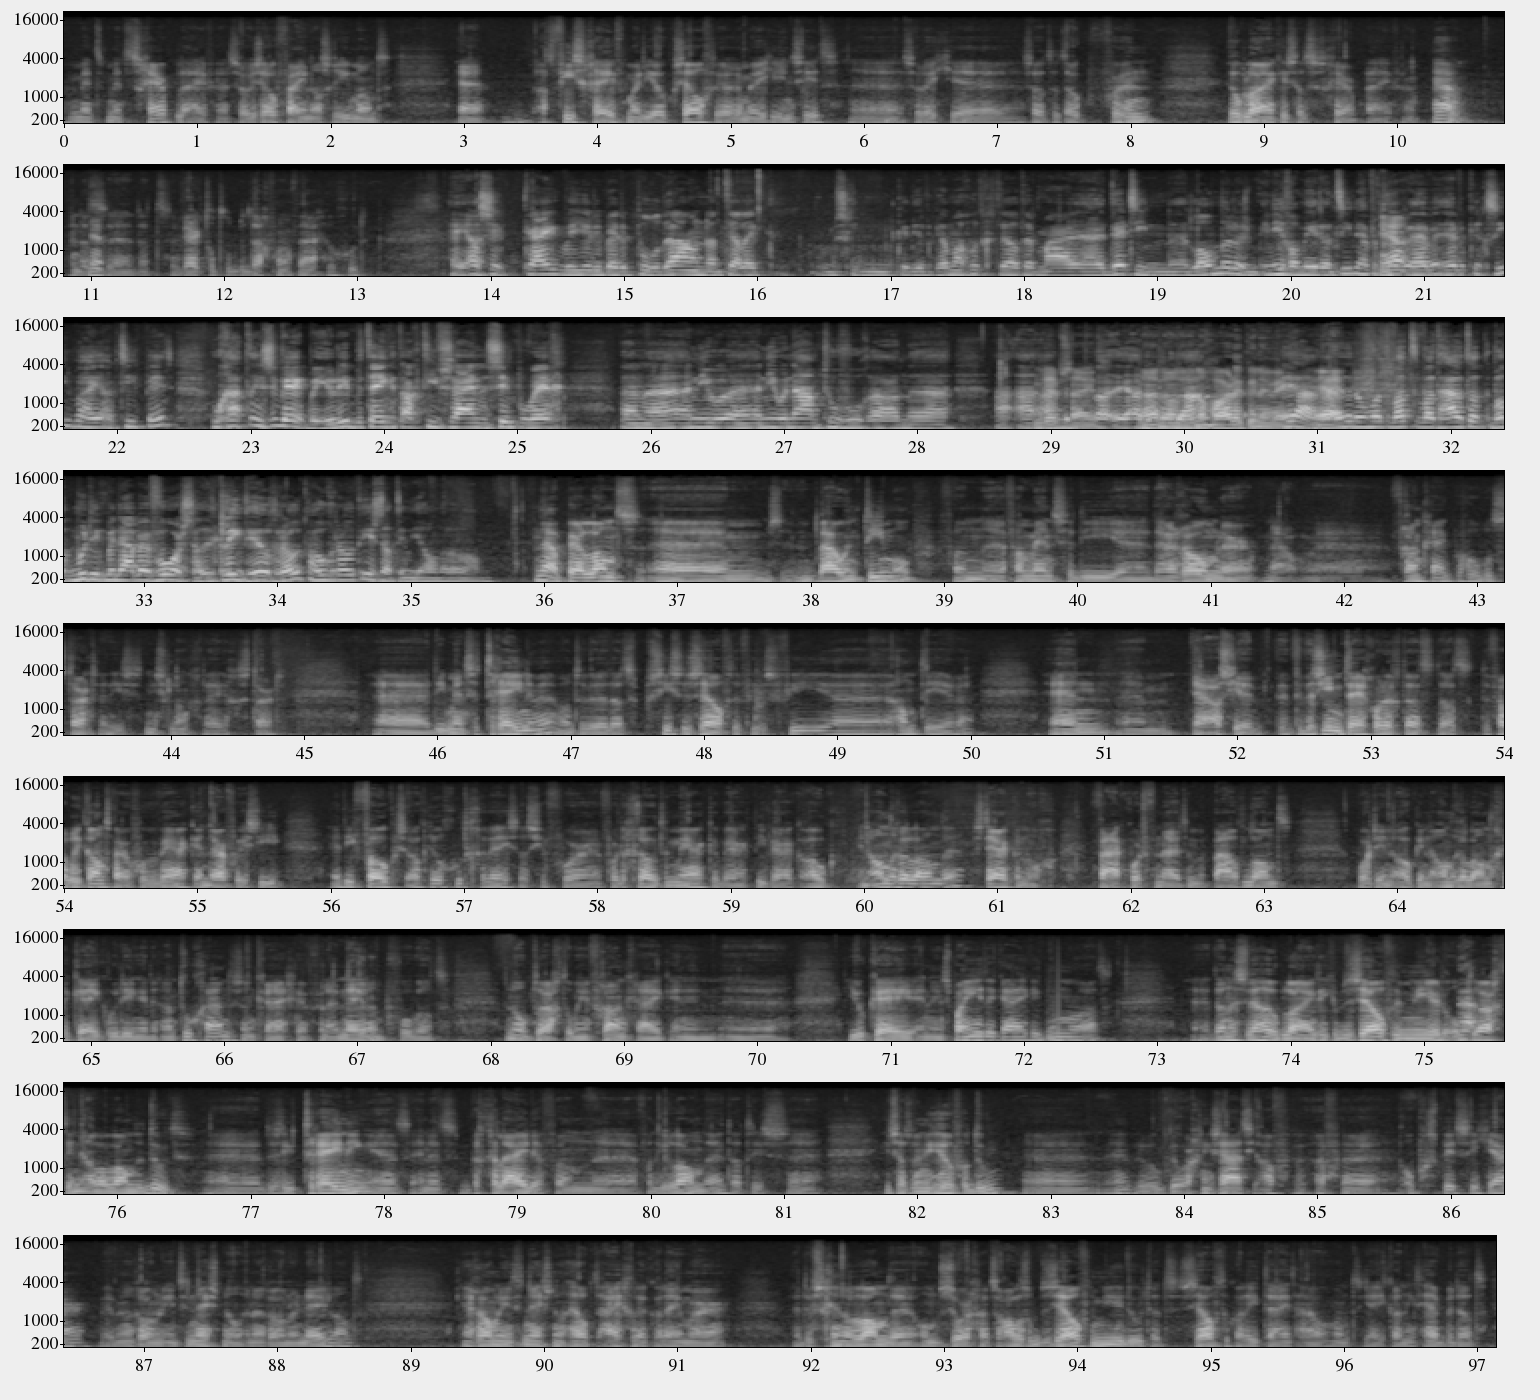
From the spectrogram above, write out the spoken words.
met, met scherp blijven. Sowieso fijn als er iemand ja, advies geeft, maar die ook zelf er een beetje in zit. Uh, zodat, je, zodat het ook voor hun heel belangrijk is dat ze scherp blijven. Ja. En dat, uh, dat werkt tot op de dag van vandaag heel goed. Hey, als je kijkt bij jullie bij de pull down, dan tel ik, misschien, ik weet niet of ik helemaal goed geteld heb, maar uh, 13 landen, dus in ieder geval meer dan 10 heb ik, ja. heb, heb, ik gezien waar je actief bent. Hoe gaat het in zijn werk bij jullie? Betekent actief zijn simpelweg een, een, nieuwe, een nieuwe naam toevoegen aan, uh, aan de website. Ja, nou, dan nog harder kunnen werken. Ja, ja. Wat, wat, wat, houdt dat, wat moet ik me daarbij voorstellen? Het klinkt heel groot, maar hoe groot is dat in die andere landen? Nou, per land bouwen een team op van, uh, van mensen die daar Roomler, nou, Frankrijk bijvoorbeeld starten, die is niet zo lang geleden gestart. die mensen trainen we, want we willen dat ze precies dezelfde filosofie hanteren. En um, ja, als je, we zien tegenwoordig dat, dat de fabrikant waarvoor we werken, en daarvoor is die, die focus ook heel goed geweest. Als je voor, voor de grote merken werkt, die werken ook in andere landen. Sterker nog, vaak wordt vanuit een bepaald land, wordt in, ook in andere landen gekeken hoe dingen eraan toe gaan. Dus dan krijg je vanuit Nederland bijvoorbeeld een opdracht om in Frankrijk en in uh, UK en in Spanje te kijken, ik noem maar wat. Uh, dan is het wel heel belangrijk dat je op dezelfde manier de opdrachten in alle landen doet. Uh, dus die training en het, en het begeleiden van, uh, van die landen, dat is iets wat we nu heel veel doen. we hebben ook de organisatie af, af opgesplitst dit jaar. We hebben een Roner International en een Roner Nederland. En Roner International helpt eigenlijk alleen maar de verschillende landen om te zorgen dat ze alles op dezelfde manier doet, dat ze dezelfde kwaliteit houden. Want ja, je kan niet hebben dat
